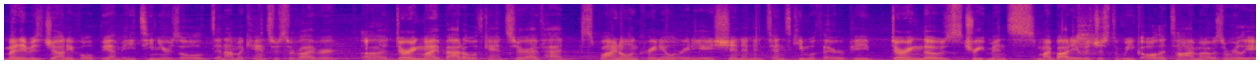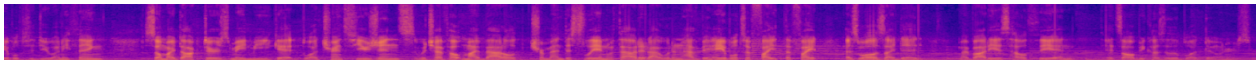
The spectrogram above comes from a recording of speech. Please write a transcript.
My name is Johnny Volpe. I'm 18 years old and I'm a cancer survivor. Uh, during my battle with cancer, I've had spinal and cranial radiation and intense chemotherapy. During those treatments, my body was just weak all the time. I wasn't really able to do anything. So my doctors made me get blood transfusions, which have helped my battle tremendously. And without it, I wouldn't have been able to fight the fight as well as I did. My body is healthy and it's all because of the blood donors.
